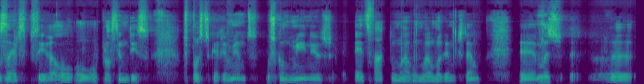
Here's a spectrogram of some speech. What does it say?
zero se possível, ou, ou, ou, próximo disso. Os postos de carregamento, os condomínios, é de facto uma, uma, uma grande questão, uh, mas uh,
